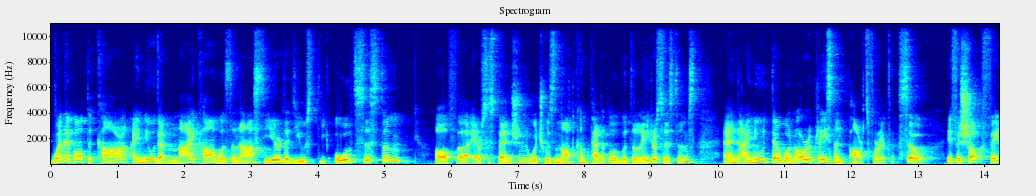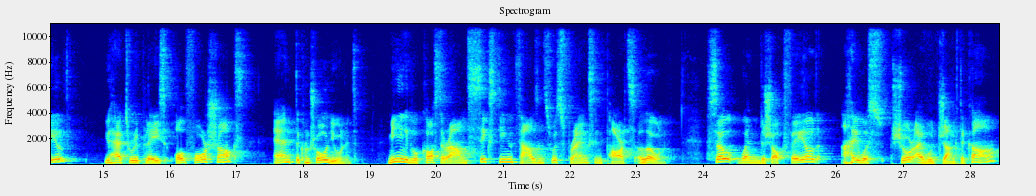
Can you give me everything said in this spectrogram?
when I bought the car, I knew that my car was the last year that used the old system of uh, air suspension, which was not compatible with the later systems. And I knew there were no replacement parts for it. So if a shock failed, you had to replace all four shocks and the control unit, meaning it will cost around 16,000 Swiss francs in parts alone. So when the shock failed, I was sure I would junk the car,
